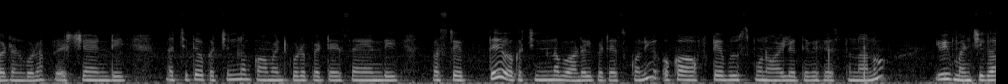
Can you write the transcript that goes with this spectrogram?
బటన్ కూడా ప్రెస్ చేయండి. నచ్చితే ఒక చిన్న కామెంట్ కూడా పెట్టేసేయండి. ఫస్ట్ అయితే ఒక చిన్న బాండిల్ పెట్టేసుకొని ఒక హాఫ్ టేబుల్ స్పూన్ ఆయిల్ అయితే వేసేస్తున్నాను. ఇవి మంచిగా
